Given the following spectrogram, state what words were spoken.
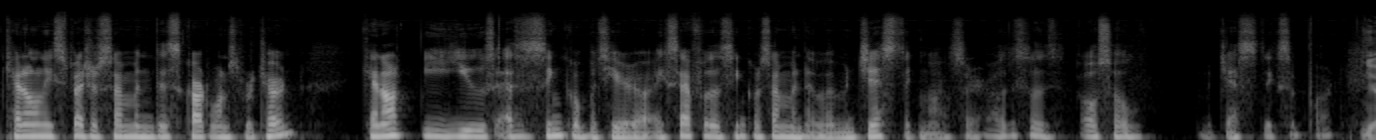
can only special summon this card once per turn. Cannot be used as a synchro material except for the synchro summon of a majestic monster. Oh, this is also majestic support. Yeah.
